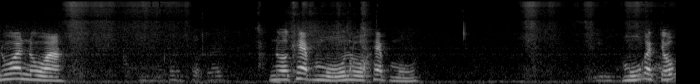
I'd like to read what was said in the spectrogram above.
นัวนัวนัวแคบหมูนัวแคบหมู หมูกระจก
